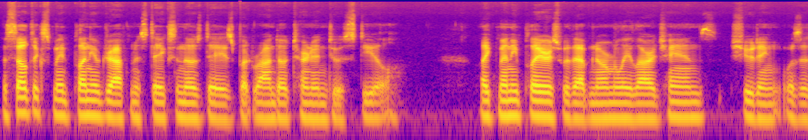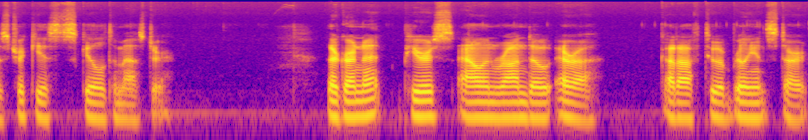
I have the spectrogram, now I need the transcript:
The Celtics made plenty of draft mistakes in those days, but Rondo turned into a steal. Like many players with abnormally large hands, shooting was his trickiest skill to master. The Garnett, Pierce, Allen, Rondo era got off to a brilliant start.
